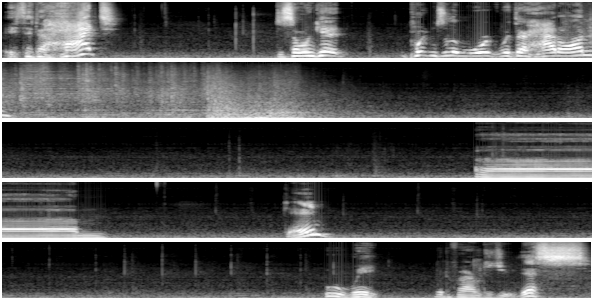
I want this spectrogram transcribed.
Is it a hat? Did someone get put into the morgue with their hat on? Um, game? Ooh, wait. What if I were to do this?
